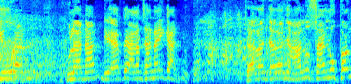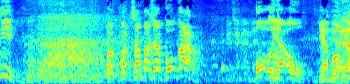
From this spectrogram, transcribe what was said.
Iuran bulanan di RT akan saya naikkan. Jalan-jalan yang halus saya lubangi. Bak-bak sampah saya bongkar. Oh, oh ya oh. Ya bukan.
